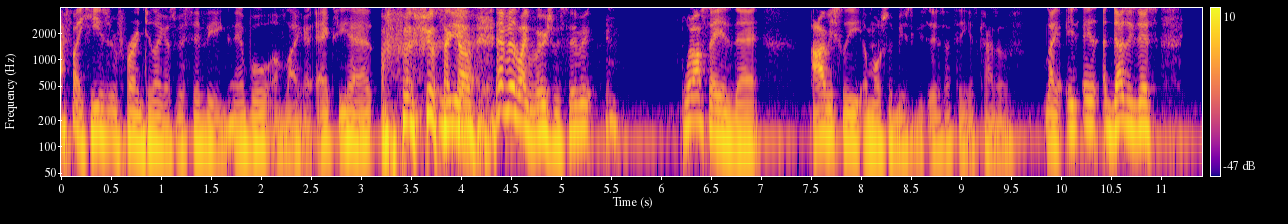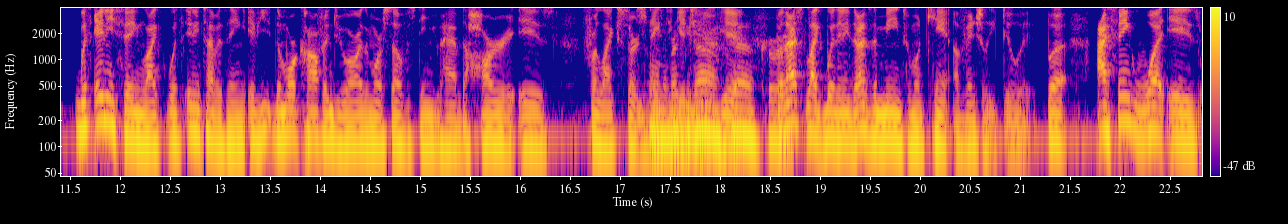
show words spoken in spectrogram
I feel like he's referring to like a specific example of like an ex he had. it feels like Yeah. that feels like very specific. What I'll say is that obviously emotional abuse exists. I think it's kind of like it, it does exist with anything, like with any type of thing. If you, the more confident you are, the more self esteem you have, the harder it is for like certain things to to get to you you. down. Yeah, Yeah, but that's like with anything. That doesn't mean someone can't eventually do it. But I think what is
